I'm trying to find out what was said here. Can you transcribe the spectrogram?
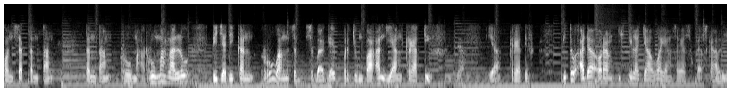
konsep tentang tentang rumah. Rumah lalu dijadikan ruang se sebagai perjumpaan yang kreatif. Ya. ya, kreatif. Itu ada orang istilah Jawa yang saya suka sekali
